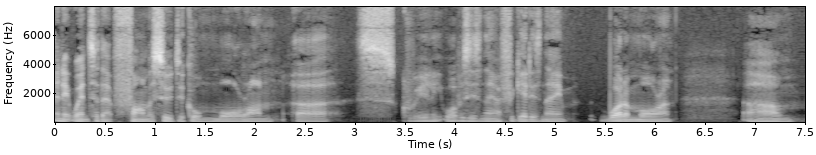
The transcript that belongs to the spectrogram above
and it went to that pharmaceutical moron, uh, Shkreli. What was his name? I forget his name. What a moron. Um,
